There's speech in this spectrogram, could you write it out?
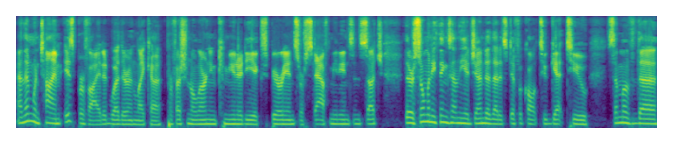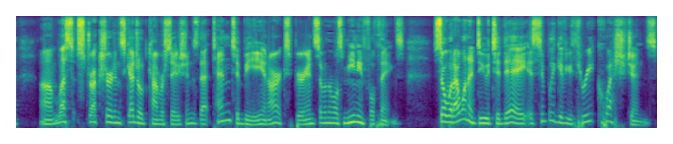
And then when time is provided, whether in like a professional learning community experience or staff meetings and such, there are so many things on the agenda that it's difficult to get to some of the um, less structured and scheduled conversations that tend to be, in our experience, some of the most meaningful things. So what I want to do today is simply give you three questions,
